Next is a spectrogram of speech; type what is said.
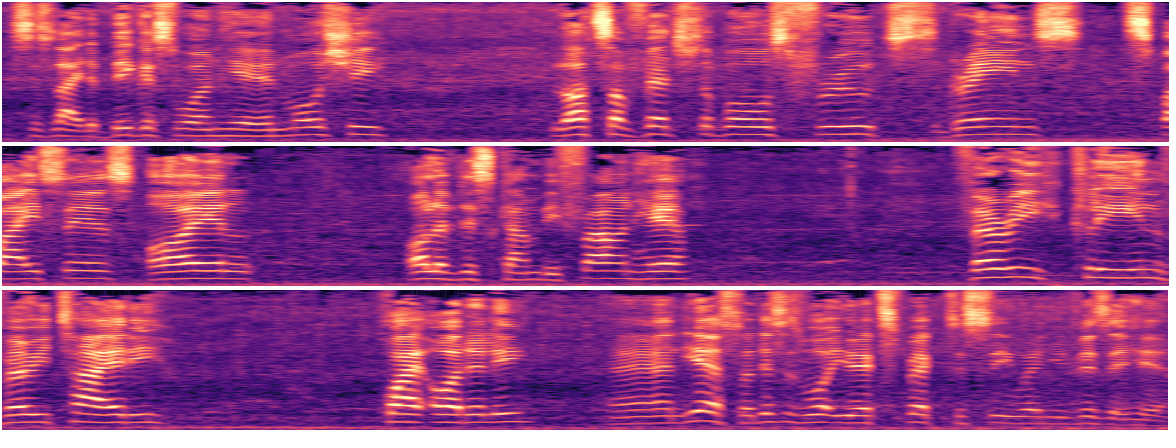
this is like the biggest one here in Moshi. Lots of vegetables fruits grains spices oil all of this can be found here very clean very tidy quite orderly and yeah so this is what you expect to see when you visit here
